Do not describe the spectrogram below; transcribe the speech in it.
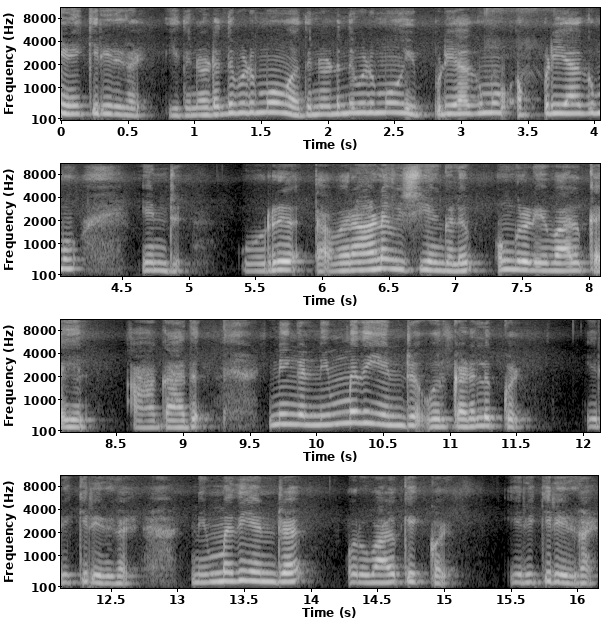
நினைக்கிறீர்கள் இது நடந்து விடுமோ அது நடந்து விடுமோ இப்படியாகுமோ அப்படியாகுமோ என்று. ஒரு தவறான விஷயங்களும் உங்களுடைய வாழ்க்கையில் ஆகாது. நீங்கள் நிம்மதி என்ற ஒரு கடலுக்குள் இருக்கிறீர்கள். நிம்மதி என்ற ஒரு வாழ்க்கைக்குள் இருக்கிறீர்கள்.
